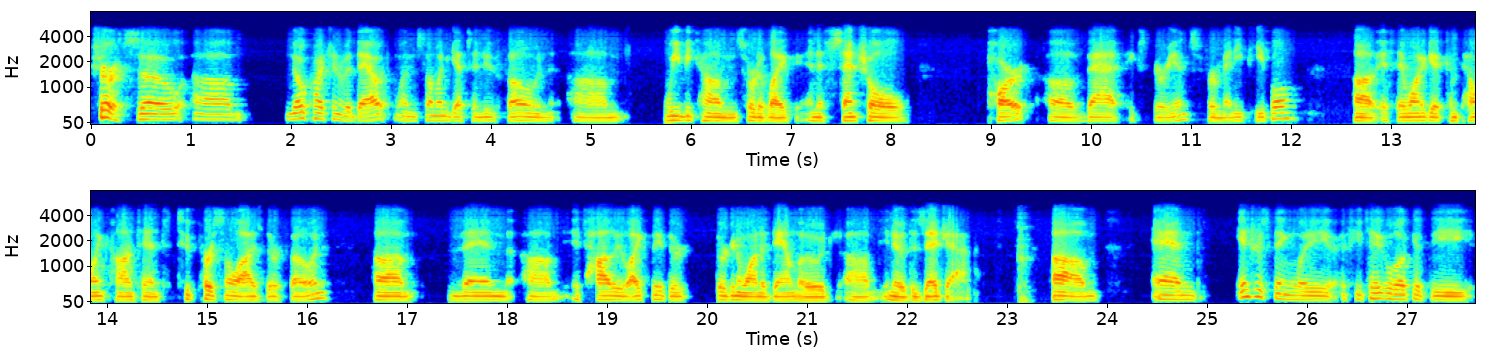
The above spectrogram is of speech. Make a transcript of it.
Sure. No question of a doubt, when someone gets a new phone, um, we become sort of like an essential part of that experience for many people uh, if they want to get compelling content to personalize their phone, um, then um, it's highly likely they're they're going to want to download um, you know the Zedge app. Um, and interestingly, if you take a look at the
